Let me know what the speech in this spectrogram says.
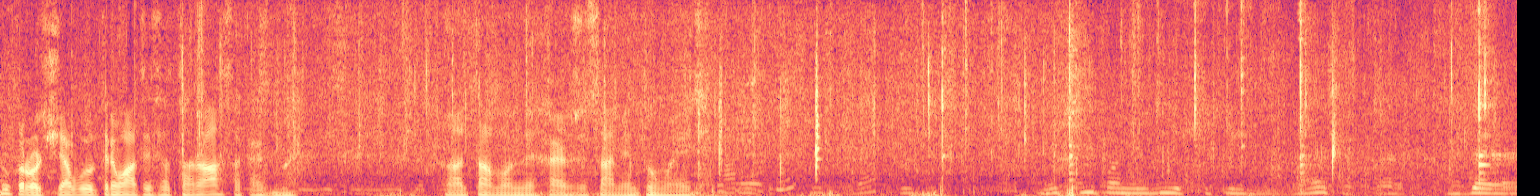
Ну, коротше, я буду триматися Тараса, как би. А там вони нехай вже самі думають. Типа не такі, знаєш, де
